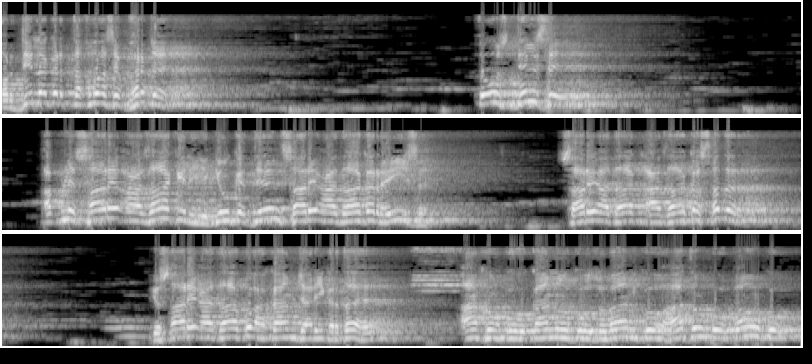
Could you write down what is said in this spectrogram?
اور دل اگر تقوا سے بھر جائے تو اس دل سے اپنے سارے اعضاء کے لیے، کیونکہ دل سارے اعضاء کا رئیس ہے، سارے اعضاء کا صدر۔ ہے جو سارے اعضاء کو احکام جاری کرتا ہے، آنکھوں کو، کانوں کو، زبان کو، ہاتھوں کو، پاؤں کو۔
